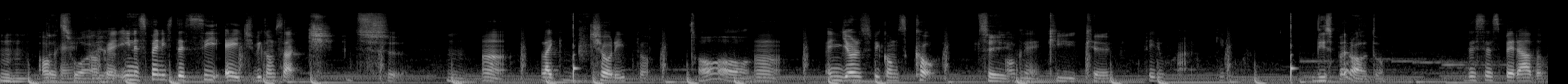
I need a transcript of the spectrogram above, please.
Mhm, Okay. That's why. okay. yeah. In Spanish, the CH becomes a ch, Ch. Mm. uh, like chorito. Oh, Uh, and yours becomes co, sì. Ok. Chi, che. cirujano, cirujano. Disperato. Desesperado.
